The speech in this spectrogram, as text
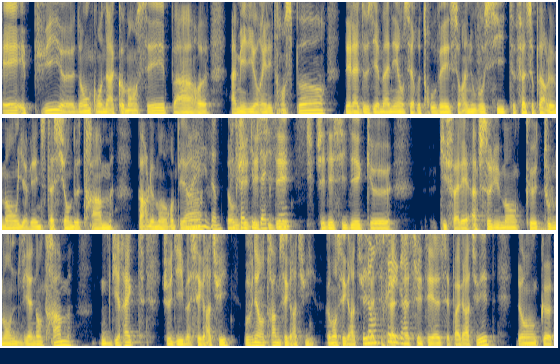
Et, et puis, euh, donc, on a commencé par euh, améliorer les transports. Dès la deuxième année, on s'est retrouvé sur un nouveau site face au Parlement où il y avait une station de tram Parlement européen. Ouais, donc Donc j'ai décidé, j'ai décidé que qu'il fallait absolument que tout le monde vienne en tram. Direct, je dis bah c'est gratuit. Vous venez en tram, c'est gratuit. Comment c'est gratuit? La- L'entrée la, est la. CTS c'est pas gratuite. Donc euh,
